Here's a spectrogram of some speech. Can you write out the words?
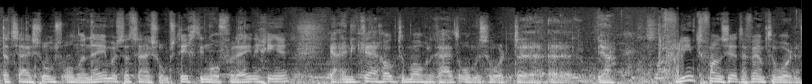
Dat zijn soms ondernemers, dat zijn soms stichtingen of verenigingen. Ja, en die krijgen ook de mogelijkheid om een soort eh, eh, ja, vriend van ZFM te worden.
